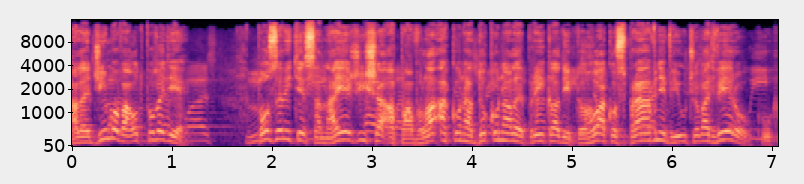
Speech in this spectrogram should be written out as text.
Ale Jimová odpoveď je, Pozrite sa na Ježiša a Pavla ako na dokonalé príklady toho, ako správne vyučovať vierovku.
